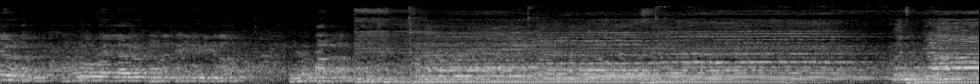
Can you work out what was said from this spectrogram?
തന്നെ വേണം നമ്മുടെ കൂടെ എല്ലാവരും ഉണ്ടാവണം കൈ പിടിക്കണം കൂടെ പാടണം Good God.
